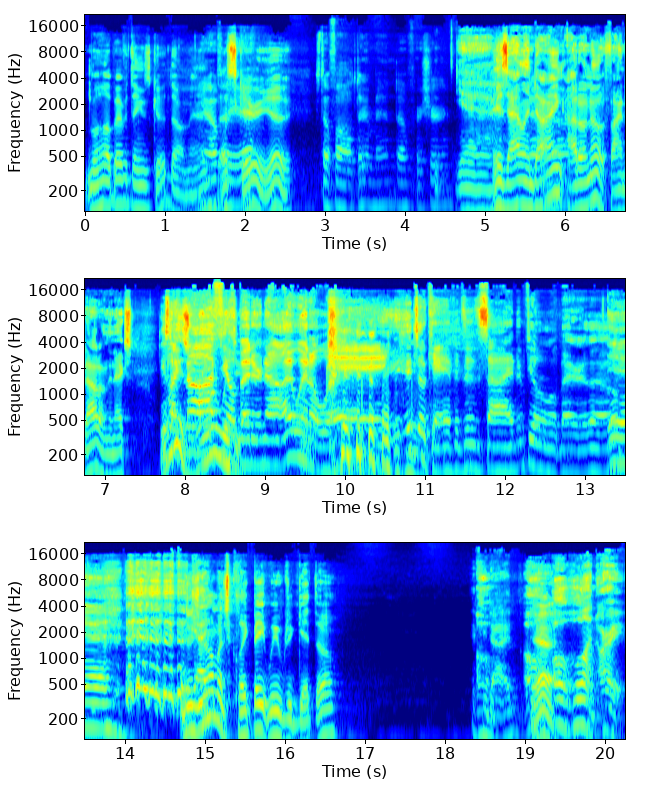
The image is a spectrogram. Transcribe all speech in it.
well, hope everything's good though, man. Yeah, hopefully, That's scary. Yeah. Still fall through, man. Though for sure. Yeah. Is Allen Yeah, dying? I don't know. Find out on the next. He's What like, is no, I feel with you?" better now. I went away. it's okay if it's inside. I'm feeling a little better though. yeah. Did you know how much clickbait we would get though? If you oh. died. Oh, Yeah. oh, hold on. All right.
